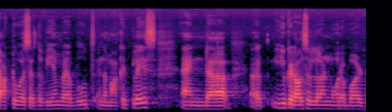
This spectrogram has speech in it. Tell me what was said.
talk to us at the VMware booth in the marketplace. And uh, uh, you could also learn more about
